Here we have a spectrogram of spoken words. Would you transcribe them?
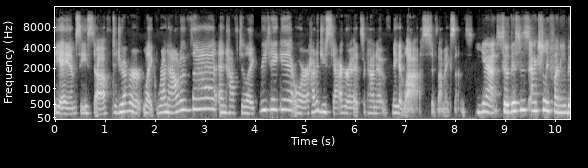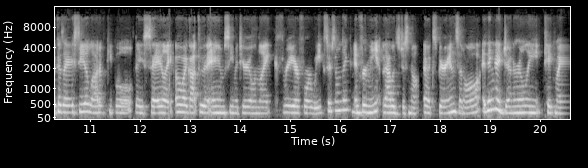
the amc stuff, did you ever like run out of that and have to like retake it or how did you stagger it to kind of make it last, if that makes sense? Yeah. So this is actually funny because I see a lot of people, they say like, oh, I got through the amc material in like three or four weeks or something. And for me, that was just not an experience at all. I think I generally take my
